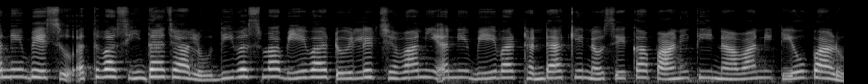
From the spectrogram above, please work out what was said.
અને બેસો અથવા સીધા ચાલો. દિવસમાં બે વાર ટોયલેટ જવાની અને બે વાર ઠંડા કે નવસેકા પાણીથી નાહવાની ટેવ પાડો.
